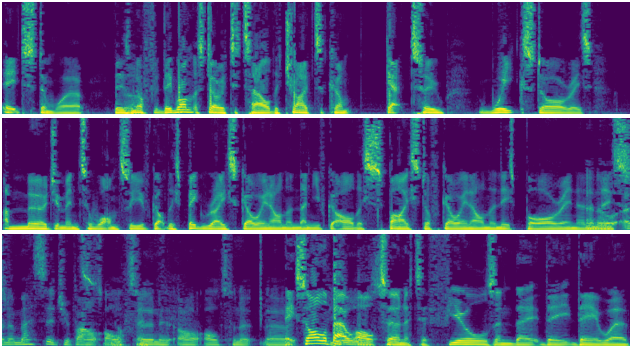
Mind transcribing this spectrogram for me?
it just didn't work. There's No. nothing. They want a story to tell. They tried to come get two weak stories and merge them into one. So you've got this big race going on, and then you've got all this spy stuff going on, and it's boring. And, And, a, and a message about alternate, alternate. Uh, it's all about alternative fuels, and they, they, they were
